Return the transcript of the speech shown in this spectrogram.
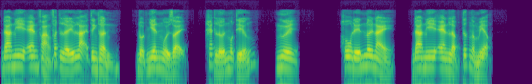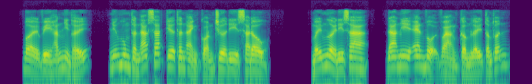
Daniel phảng phất lấy lại tinh thần, đột nhiên ngồi dậy, hét lớn một tiếng, ngươi. Hô đến nơi này, Daniel lập tức ngậm miệng. Bởi vì hắn nhìn thấy, những hung thần ác sát kia thân ảnh còn chưa đi xa đâu. Mấy người đi xa, Daniel vội vàng cầm lấy tấm thuẫn,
